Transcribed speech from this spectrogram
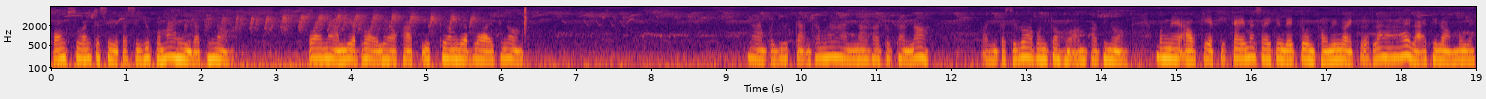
ของสวนเกษตรกสิยุประมาณนี้แหละพี่น้องปล่อยน้ำเรียบร้อยแล้วค่ะปิดเครื่องเรียบร้อยพี่น้องน้ำประยุทธ์การทำงานนะคะ ทุกท่านเนาะ อนนี้ก็สิรอเบิ่งตัวหอมค่ะพี่น้องบางแน่เอาแกบขี้ไก่มาใส่จึงได้ต้นเขาหน่อยๆเกิดหลายหลายพี่น้องเบางเลย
